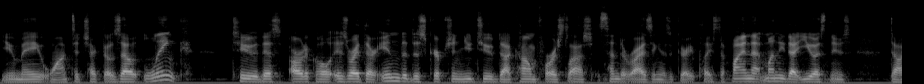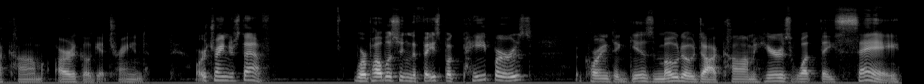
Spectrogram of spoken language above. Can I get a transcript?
You may want to check those out. Link to this article is right there in the description. YouTube.com forward slash send it rising is a great place to find that. Money.usnews.com article. Get trained or train your staff. We're publishing the Facebook papers according to gizmodo.com. Here's what they say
